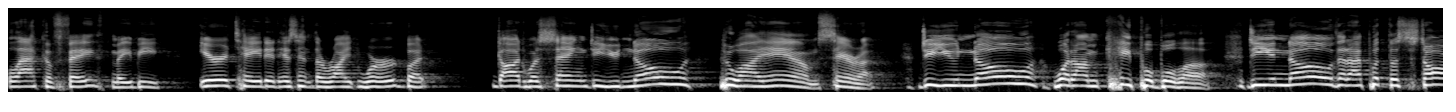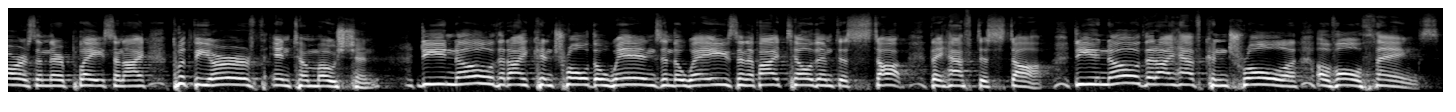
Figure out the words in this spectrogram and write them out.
lack of faith. Maybe irritated isn't the right word, but God was saying, Do you know who I am, Sarah? Do you know what I'm capable of? Do you know that I put the stars in their place and I put the earth into motion? Do you know that I control the winds and the waves, and if I tell them to stop, they have to stop? Do you know that I have control of all things?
